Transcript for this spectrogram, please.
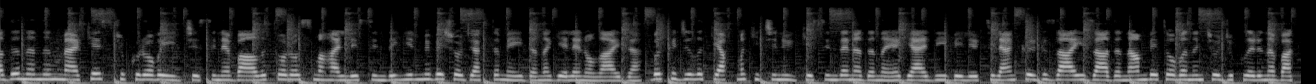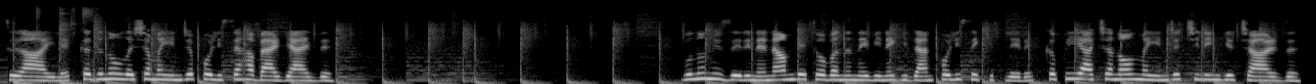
Adana'nın Merkez Çukurova ilçesine bağlı Toros mahallesinde 25 Ocak'ta meydana gelen olayda, bakıcılık yapmak için ülkesinden Adana'ya geldiği belirtilen Kırgız Aizada Nambetova'nın çocuklarına baktığı aile, kadına ulaşamayınca polise haber geldi. Bunun üzerine Nambetova'nın evine giden polis ekipleri, kapıyı açan olmayınca çilingir çağırdı.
